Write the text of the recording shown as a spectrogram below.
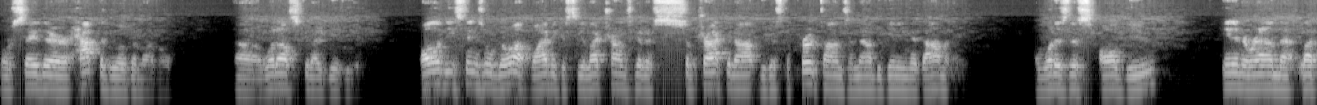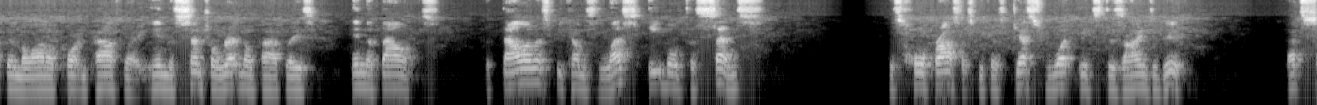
or say their haptoglobin level. Uh, what else could I give you? All of these things will go up. Why? Because the electrons get subtracted out because the protons are now beginning to dominate. And what does this all do? In and around that leptin melanocortin pathway, in the central retinal pathways, in the thalamus. The thalamus becomes less able to sense this whole process because guess what it's designed to do? That's,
